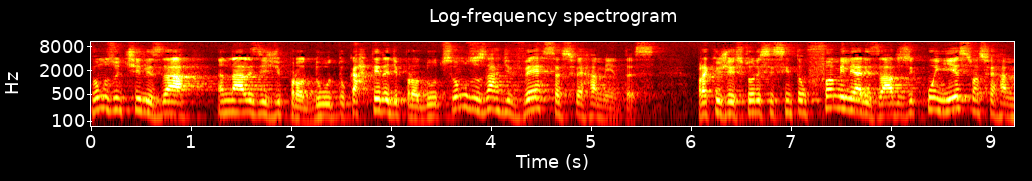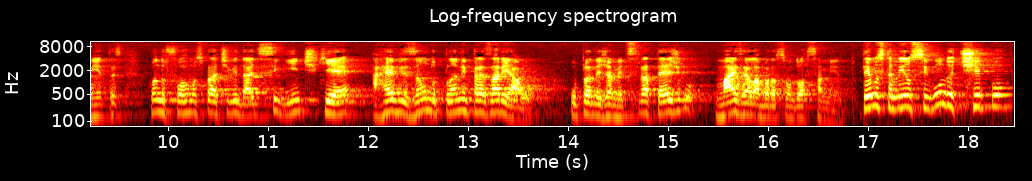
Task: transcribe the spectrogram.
vamos utilizar análises de produto, carteira de produtos, vamos usar diversas ferramentas para que os gestores se sintam familiarizados e conheçam as ferramentas quando formos para a atividade seguinte, que é a revisão do plano empresarial, o planejamento estratégico mais a elaboração do orçamento. Temos também um segundo tipo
